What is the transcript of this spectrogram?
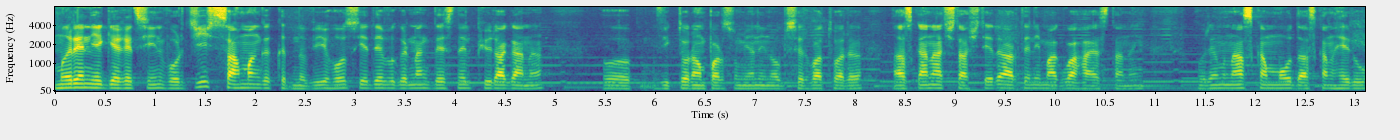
մրեն եկեղեցին, որ ճիշտ սահման կգտնվի, հոս յետևը գրնանք տեսնել Փյուրագանը, Վիկտոր Ամպարսումյանին օբսերվատորը հասկանաչ տաշտերը արդեն իմագվա Հայաստան են, ուրեմն ասկան մոդ, ասկան հերու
